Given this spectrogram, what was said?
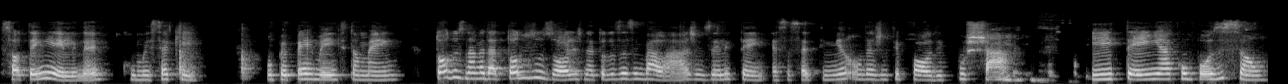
só tem ele, né? Como esse aqui. O peppermint também. Todos, na verdade, todos os óleos, né? Todas as embalagens, ele tem essa setinha onde a gente pode puxar e tem a composição.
